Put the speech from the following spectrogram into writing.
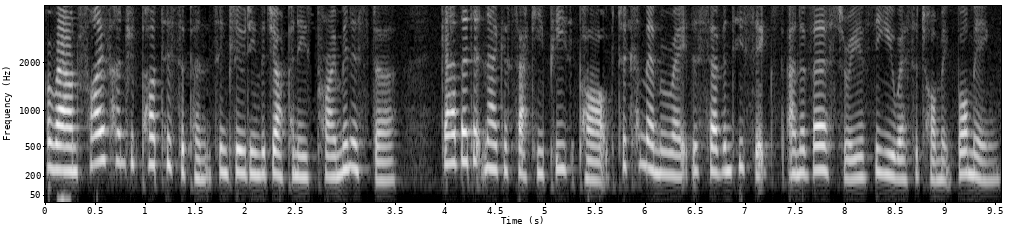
Around 500 participants, including the Japanese Prime Minister, gathered at Nagasaki Peace Park to commemorate the 76th anniversary of the US atomic bombing.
